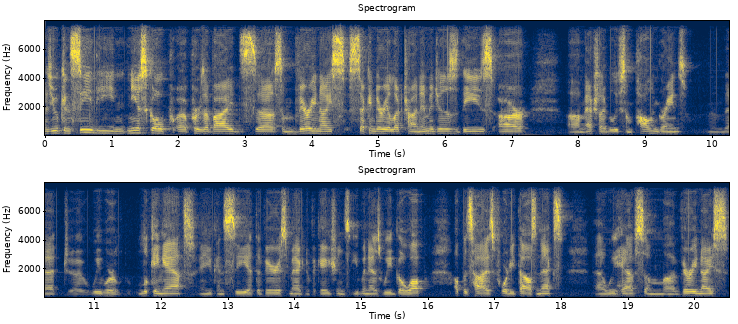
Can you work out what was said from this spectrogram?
As you can see, the Neoscope uh, provides uh, some very nice secondary electron images. These are um, actually, I believe, some pollen grains. that uh, we were looking at, and you can see at the various magnifications, even as we go up, up as high as 40,000x, uh, we have some uh, very nice,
